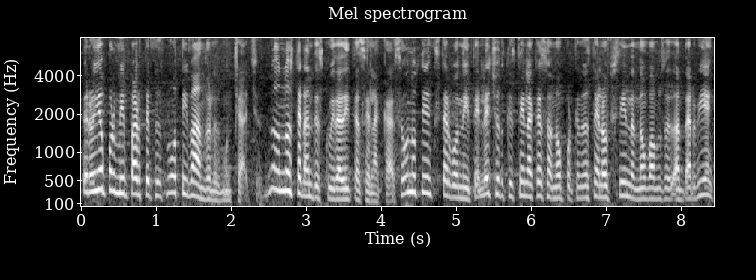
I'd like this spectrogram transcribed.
Pero yo por mi parte, pues motivándoles muchachos, no, no estarán descuidaditas en la casa, uno tiene que estar bonita, el hecho de que esté en la casa no, porque no esté en la oficina, no vamos a andar bien.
